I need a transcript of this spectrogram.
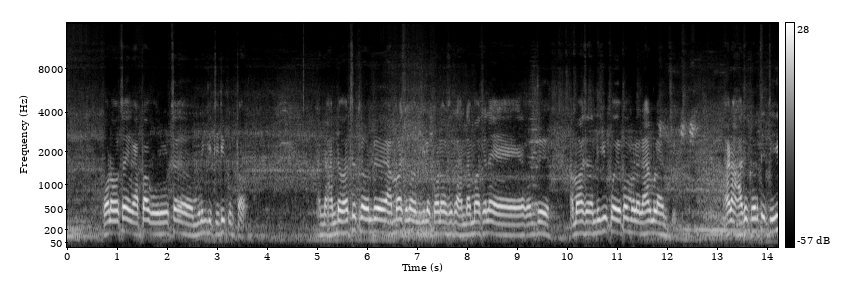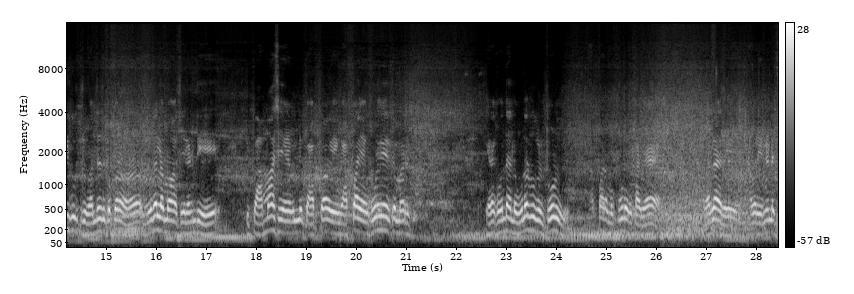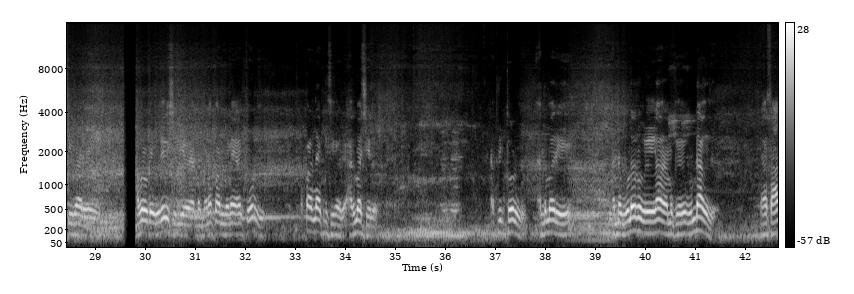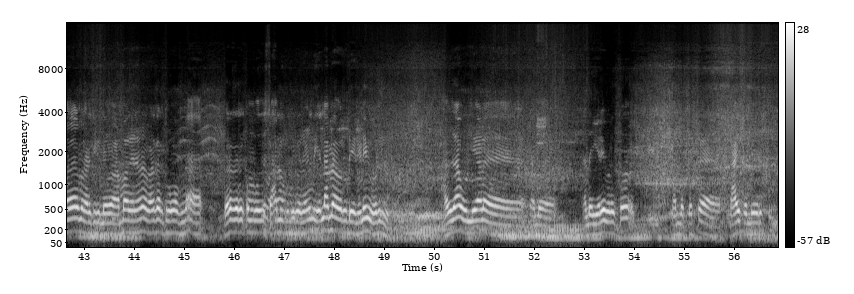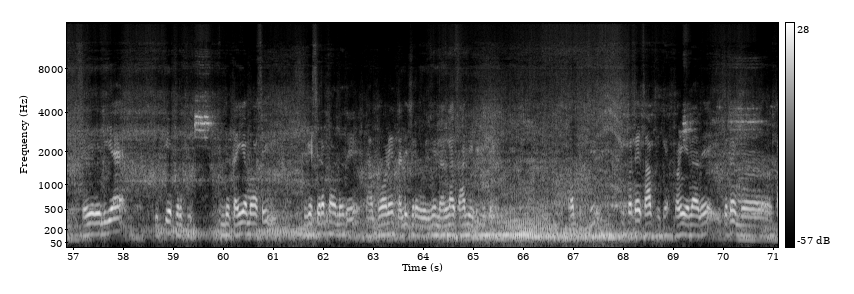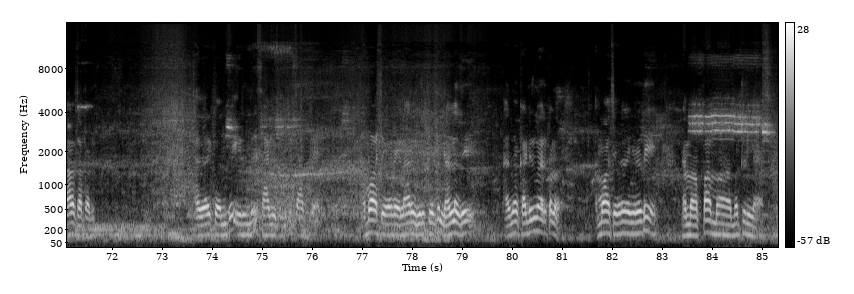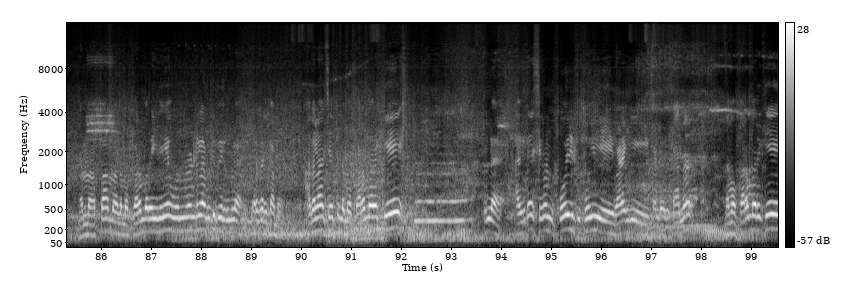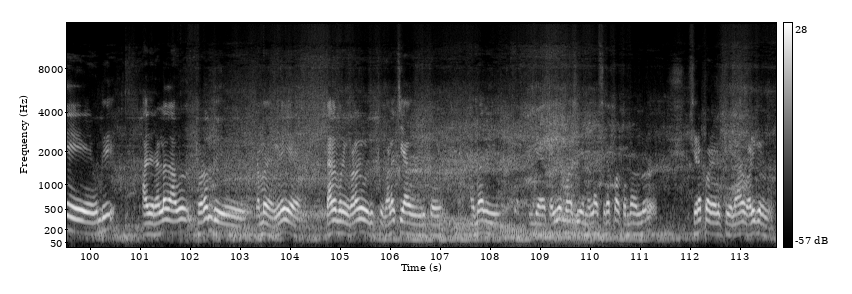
போன வருஷம் எங்கள் அப்பாவுக்கு ஒரு வருஷம் முடிஞ்சு திதி கொடுத்தோம். அந்த அந்த வருஷத்தில் வந்து அம்மாசெல்லாம் வந்துச்சுல போன வருஷத்தில் அந்த அம்மாசெல்லாம் எனக்கு வந்து அமாவாசை வந்துச்சு இப்போ எப்போ போல நார்மலாக இருந்துச்சு. ஆனால் அதுக்கடுத்து திதி கொடுத்துட்டு வந்ததுக்கப்புறம் முதல் அமாவாசையிலேருந்து இப்போ அமாவாசை வந்து இப்போ அப்பா எங்கள் அப்பா என் கூடவே இருக்க மாதிரி இருக்கு. எனக்கு வந்து அந்த உணர்வுகள் தோணுது. அப்பா நம்ம கூட இருக்காங்க. வர்றாரு. அவர் என்னென்ன செய்வார்? அவருடைய உதவி செய்ய அந்த மனப்பான்மையெல்லாம் எனக்கு தோணுது. அப்பா இருந்தால் எப்படி செய்வார்? அது மாதிரி செய்யணும். அப்படின்னு தோணுது. அந்த மாதிரி அந்த உணர்வுகள்லாம் நமக்கு உண்டாகுது. நான் சாதாரணமாக நினச்சிக்கிட்டேன் அம்மா என்னென்னா விரதம் எடுத்துவோம் அப்படின்னா விரதம் இருக்கும்போது சாமி கும்பிடுவது எல்லாமே அவருடைய நினைவு வருது. அதுதான் உண்மையான நம்ம அந்த இறைவனுக்கும் நம்ம பெற்ற தாய் தந்தையருக்கும் செய்ய வேண்டிய முக்கிய பொறுப்பு. இந்த தைய மாசை மிக சிறப்பாக இருந்தது நான் போனேன் தண்டீஸ்வரர் கோயில் நல்லா சாமியை கும்பிட்டேன். பார்த்துட்டு இப்போ தான் சாப்பிட்ருக்கேன். மணி என்னது? இப்போ தான் காலை சாப்பாடு. அது வரைக்கும் வந்து இருந்து சாமி கும்பிட்டு சாப்பிட்டேன். அமாவாசை விரதம் எல்லோரும் இருக்கிறது நல்லது. அது மாதிரி கண்டிப்பாக இருக்கணும். அமாவாசை விரதங்கிறது நம்ம அப்பா அம்மா மட்டும் இல்லை. நம்ம அப்பா அம்மா நம்ம பரம்பரையிலேயே ஒன்று ரெண்டுலாம் விட்டு போயிருக்கும்ல விரதம் இருக்காமல் அதெல்லாம் சேர்த்து நம்ம பரம்பரைக்கே இல்லை அதுக்குதான் சிவன் கோயிலுக்கு போய் வணங்கி பண்ணுறது காரணம் நம்ம பரம்பரைக்கே வந்து அது நல்லதாகவும் தொடர்ந்து நம்ம இளைய தலைமுறை வளர்வதற்கு வளர்ச்சியாகவும் இருக்கும். அது மாதிரி இந்த தைய மாசியை நல்லா சிறப்பாக கொண்டாடணும். சிறப்பாக நினைச்சு எல்லாரும் வழிபடணும்.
